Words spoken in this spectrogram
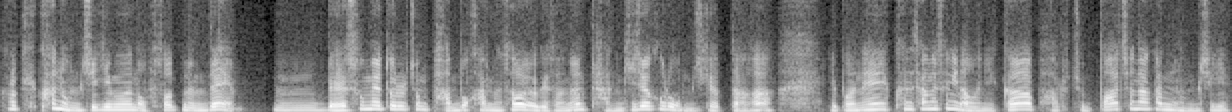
그렇게 큰 움직임은 없었는데 음, 매수 매도를 좀 반복하면서 여기서는 단기적으로 움직였다가 이번에 큰 상승이 나오니까 바로 좀 빠져나가는 움직임,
